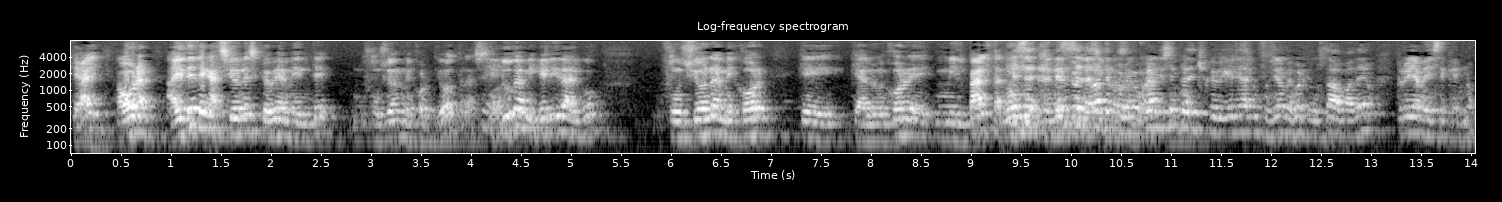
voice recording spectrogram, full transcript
que hay. Ahora, hay delegaciones que obviamente funcionan mejor que otras. Sí. Sin duda, Miguel Hidalgo funciona mejor que, que a lo mejor eh, Milpalta. ¿no? ese, ese es el debate con mi mujer. Yo siempre he dicho que Miguel Hidalgo funciona mejor que Gustavo Madero, pero ella me dice que no.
